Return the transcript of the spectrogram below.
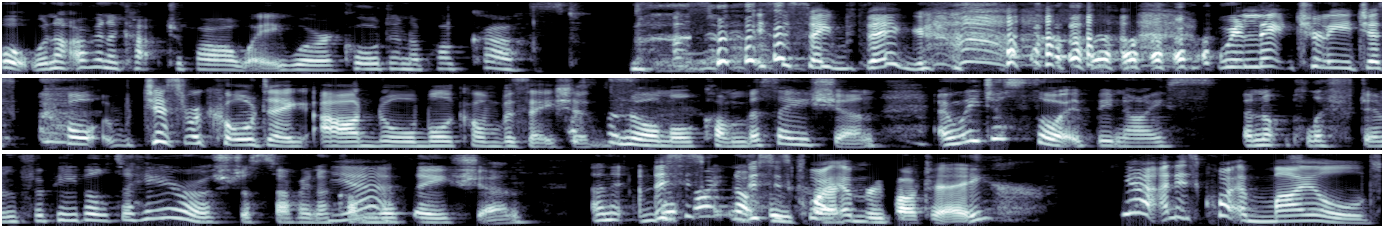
but we're not having a catch up, are we? We're recording a podcast. It's the same thing. We're literally just co- just recording our normal conversations. a normal conversation. And we just thought it'd be nice and uplifting for people to hear us just having a Yeah. conversation. And, it, And this is- might not this is quite a- everybody. Yeah, and it's quite a mild.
